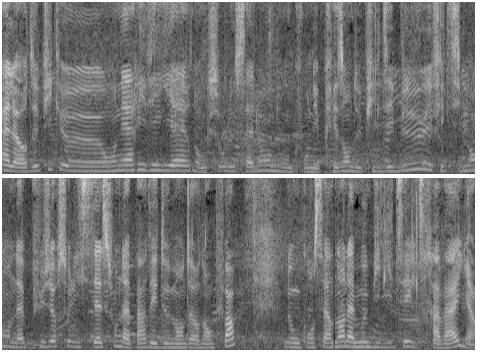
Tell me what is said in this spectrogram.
Alors depuis qu'on est arrivé hier donc sur le salon, donc on est présent depuis le début, effectivement on a plusieurs sollicitations de la part des demandeurs d'emploi concernant la mobilité et le travail.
